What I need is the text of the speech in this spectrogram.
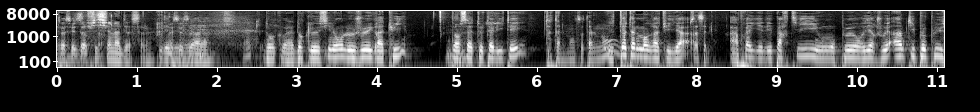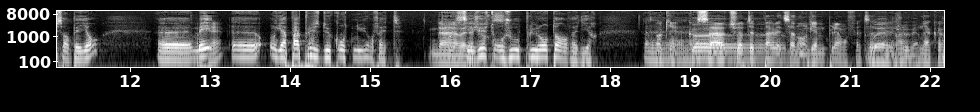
Ça, c'est ça. aficionados, des- Ouais, ça. voilà. Donc voilà. Donc le, sinon le jeu est gratuit dans Mhm. sa totalité. Totalement, totalement. Il est totalement gratuit. Il y a, Ça, c'est bien. Après, il y a des parties où on peut, on va dire, jouer un petit peu plus en payant. Euh, Mais Ok. euh, il n'y a pas plus de contenu en fait. Ah, ouais, c'est juste on joue plus longtemps, on va dire. Euh, Ok, que- ça, tu vas peut-être parler de ça dans le gameplay en fait. Ouais, Euh, je veux bien. D'accord.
